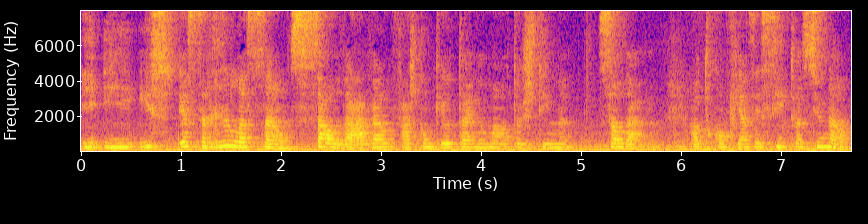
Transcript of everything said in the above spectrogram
E, e isso, essa relação saudável faz com que eu tenha uma autoestima saudável. A autoconfiança é situacional.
